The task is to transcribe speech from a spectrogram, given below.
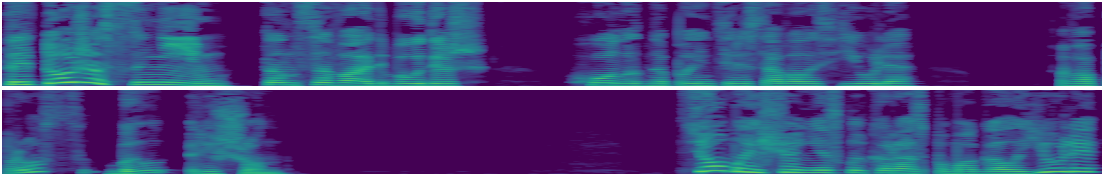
ты тоже с ним танцевать будешь? холодно поинтересовалась Юля. Вопрос был решен. Тёма еще несколько раз помогал Юле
